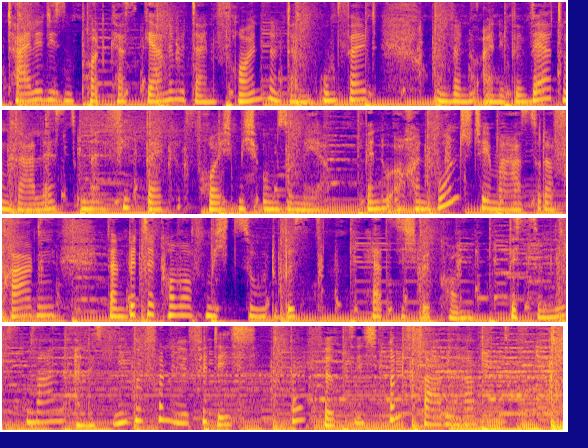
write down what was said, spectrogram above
Teile diesen Podcast gerne mit deinen Freunden und deinem Umfeld und wenn du eine Bewertung dalässt und ein Feedback, freue ich mich umso mehr. Wenn du auch ein Wunschthema hast oder Fragen, dann bitte komm auf mich zu. Du bist herzlich willkommen. Bis zum nächsten Mal. Alles Liebe von mir für dich bei 40 und Fabelhaft.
